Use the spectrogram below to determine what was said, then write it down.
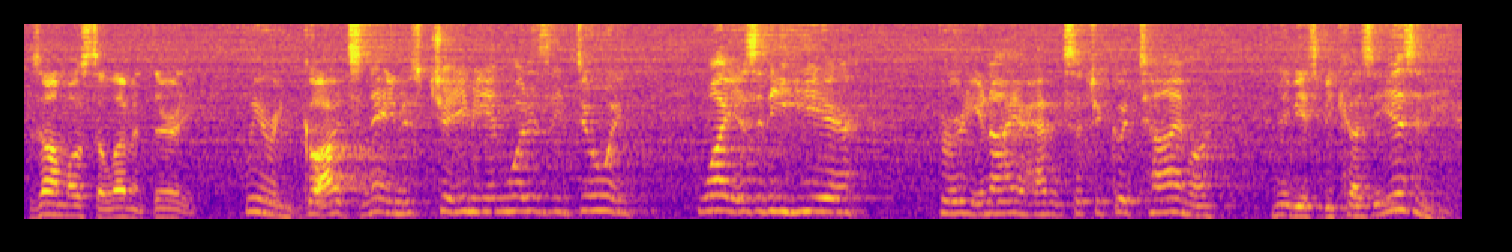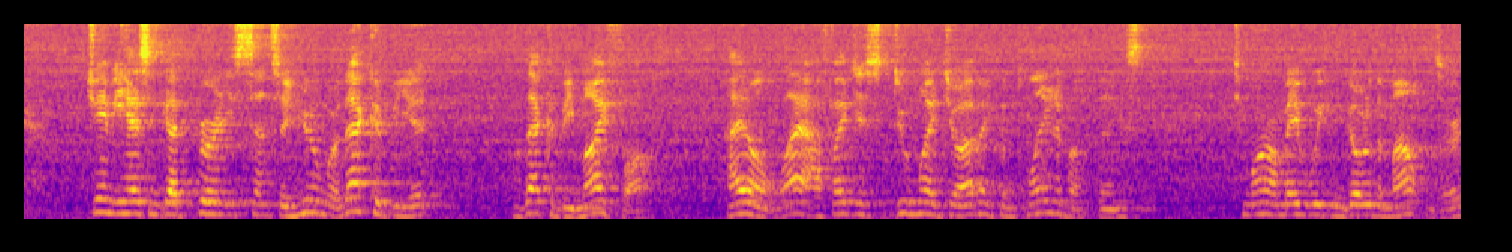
It was almost 11:30. Where in God's name is Jamie and what is he doing? Why isn't he here? Bernie and I are having such a good time, or maybe it's because he isn't here. Jamie hasn't got Bernie's sense of humor. That could be it. Well, that could be my fault. I don't laugh. I just do my job and complain about things. Tomorrow, maybe we can go to the mountains or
